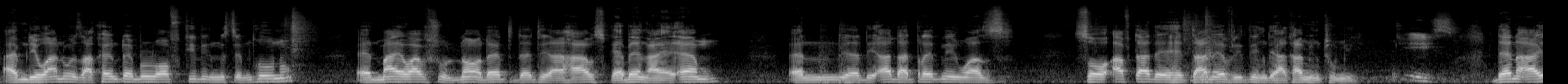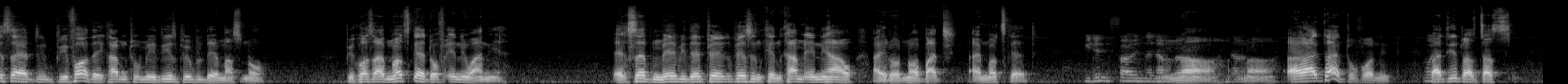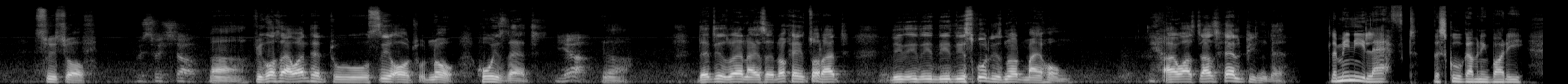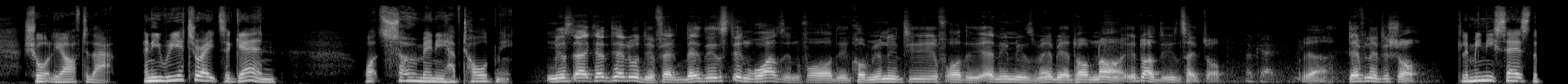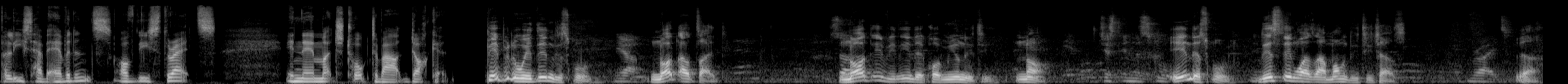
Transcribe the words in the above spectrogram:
I'm the one who is accountable of killing Mr. Mchunu, and my wife should know that that I have Skebeng I am, and uh, the other threatening was, so after they had done everything, they are coming to me. Jeez. Then I said, before they come to me, these people they must know, because I'm not scared of anyone here. Except maybe that person can come anyhow. I don't know, but I'm not scared. You didn't phone the number? No, no. I, I tried to phone it, but it was just switched off. It was switched off. Uh, because I wanted to see or to know who is that. Yeah. Yeah. That is when I said, okay, it's all right. The, the, the, the school is not my home. I was just helping there. Dlamini left the school governing body shortly after that, and he reiterates again what so many have told me. Mister, I can tell you the fact that this thing wasn't for the community, for the enemies, maybe at home. No, it was the inside job. Okay. Yeah, definitely sure. Dlamini says the police have evidence of these threats in their much talked about docket. People within the school, Yeah. not outside, So not even in the community. No, just in the school. in the school. This thing was among the teachers. Right. Yeah.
